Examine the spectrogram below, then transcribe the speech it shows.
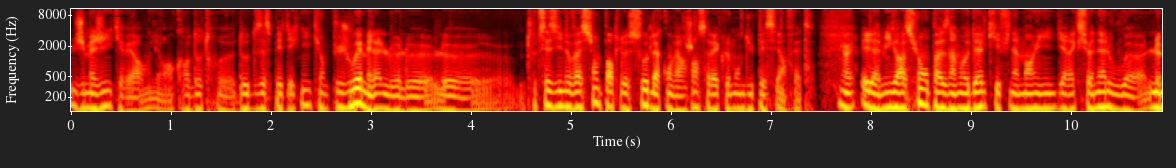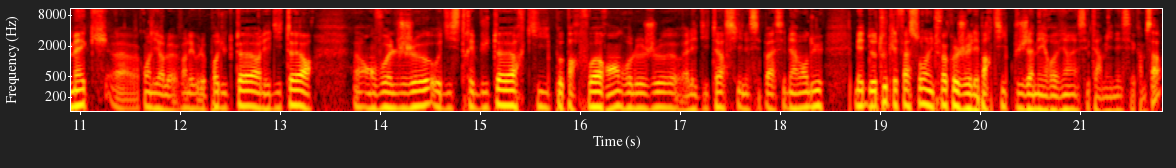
J'imagine qu'il y avait encore d'autres d'autres aspects techniques qui ont pu jouer, mais là, le, le, le- toutes ces innovations portent le saut de la convergence avec le monde du PC en fait. Ouais. Et la migration, on passe d'un modèle qui est finalement unidirectionnel où euh, le mec, euh, comment dire, le, enfin, le producteur, l'éditeur euh, envoie le jeu au distributeur qui peut parfois rendre le jeu à l'éditeur s'il ne s'est pas assez bien vendu. Mais de toutes les façons, une fois que le jeu est parti, plus jamais il revient et c'est terminé, c'est comme ça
